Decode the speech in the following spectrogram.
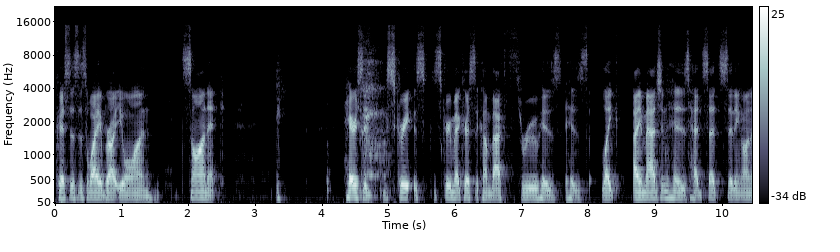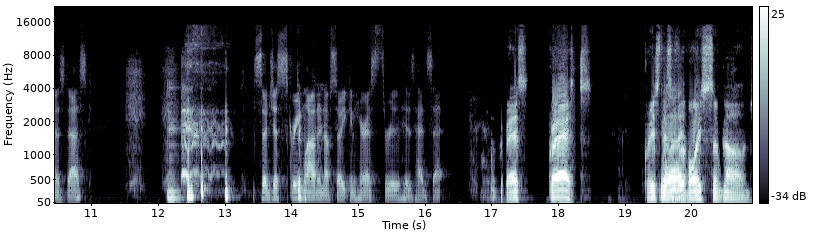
Chris, this is why I brought you on. Sonic. Harrison scream, scream at Chris to come back through his his like. I imagine his headset sitting on his desk. so just scream loud enough so he can hear us through his headset. Chris. Chris. Chris, You know this is what? the voice of God.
